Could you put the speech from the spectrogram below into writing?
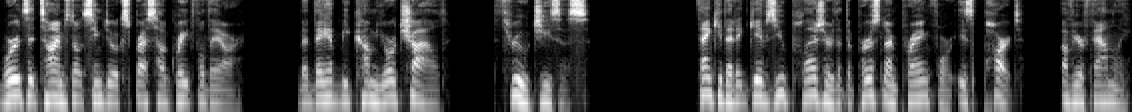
Words at times don't seem to express how grateful they are that they have become your child through Jesus. Thank you that it gives you pleasure that the person I'm praying for is part of your family.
